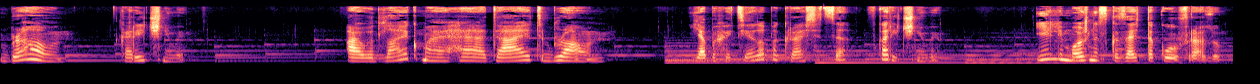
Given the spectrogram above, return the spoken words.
brown, коричневый. I would like my hair dyed brown. Я бы хотела покраситься в коричневый. Или можно сказать такую фразу –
